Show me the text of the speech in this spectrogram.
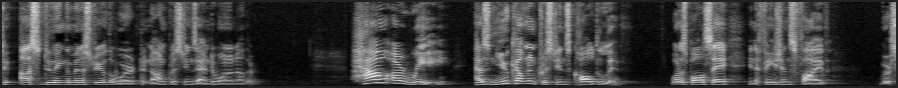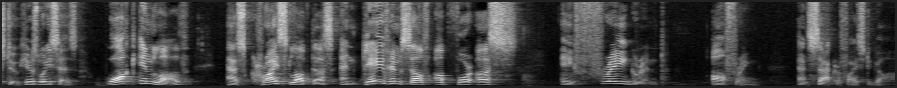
to us doing the ministry of the word, to non Christians and to one another. How are we, as New Covenant Christians, called to live? What does Paul say in Ephesians 5, verse 2? Here's what he says Walk in love as Christ loved us and gave himself up for us, a fragrant offering and sacrifice to God.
